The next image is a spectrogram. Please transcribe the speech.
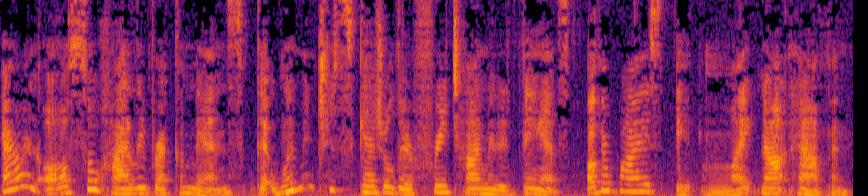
Erin also highly recommends that women should schedule their free time in advance, otherwise, it might not happen.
